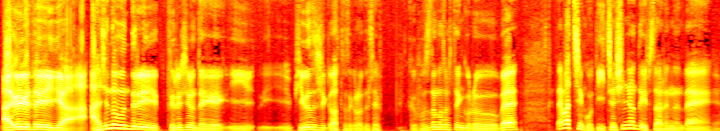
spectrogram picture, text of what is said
아 그리고 되게 이게 아, 아시는 분들이 들으시면 되게 이, 이 비웃으실 것 같아서 그런데 제가 그 보스턴 컨설팅 그룹에 때마침 그때 2010년도 입사를 했는데 예.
